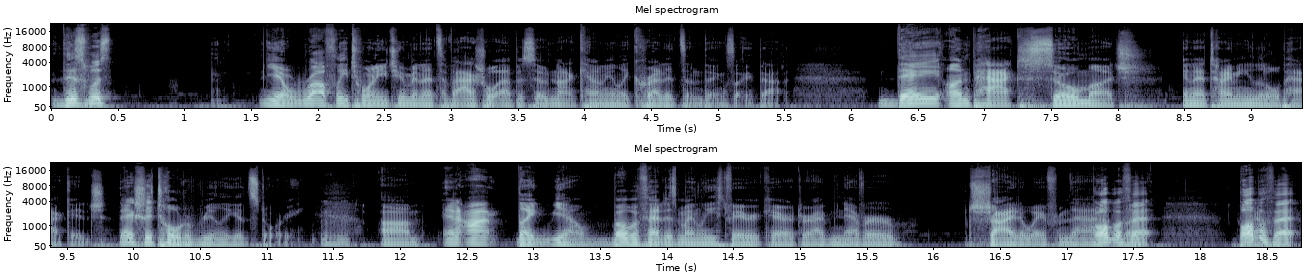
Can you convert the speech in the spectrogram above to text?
this was, you know, roughly 22 minutes of actual episode, not counting like credits and things like that. They unpacked so much in a tiny little package. They actually told a really good story. Mhm. Um, and I'm like, you know, Boba Fett is my least favorite character. I've never shied away from that. Boba Like, Fett, Boba yeah. Fett.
